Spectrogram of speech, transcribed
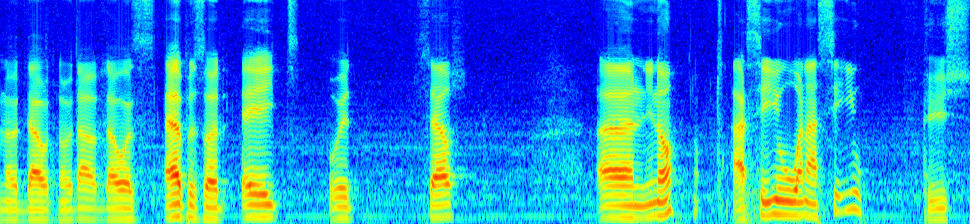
No doubt, no doubt. That was episode 8 with Self. And, you know, I see you when I see you. Peace.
